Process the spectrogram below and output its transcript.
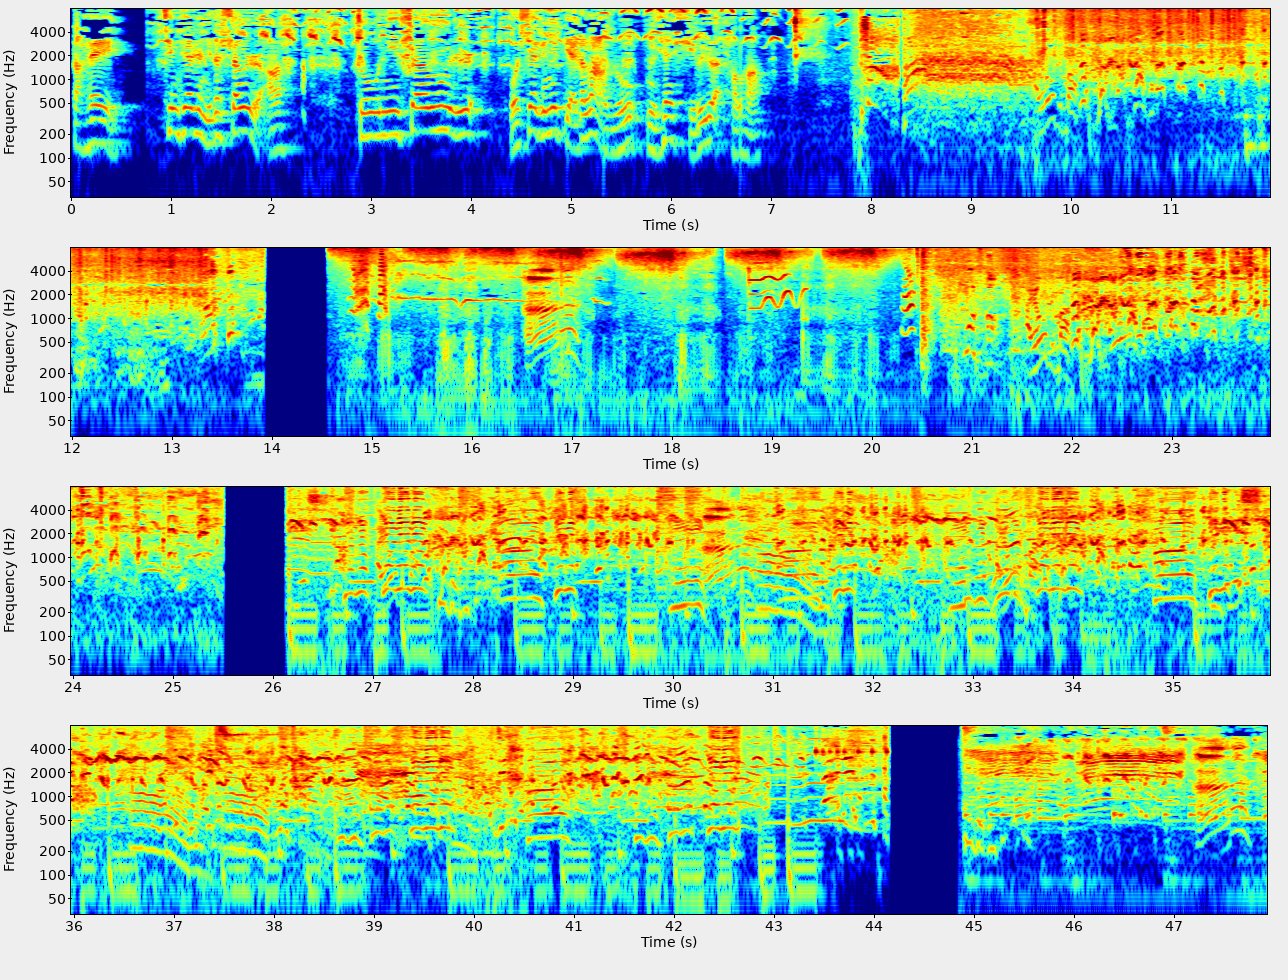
大黑，今天是你的生日啊！祝你生日！我先给你点个蜡烛，你先许个愿，好不好？啊哎呦我的妈！我操！哎呦我的妈！哎呦我的妈！别 别！哎呀！别别！别别别！哎呀！别别别！别别别！哎呀！别别别！别别别！哎呀！别别别！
